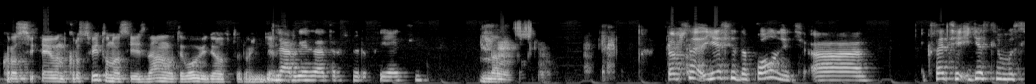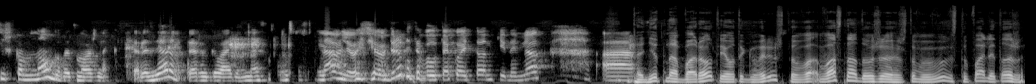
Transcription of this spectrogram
кросс, Event CrossFit у нас есть, Дана вот его ведет вторую неделю. Для организаторов мероприятий. Да. Собственно, если дополнить, кстати, если мы слишком много, возможно, как-то развернуто разговариваем, нас нужно останавливать, а вдруг это был такой тонкий намек. А... Да нет, наоборот, я вот и говорю, что вас надо уже, чтобы вы выступали тоже.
